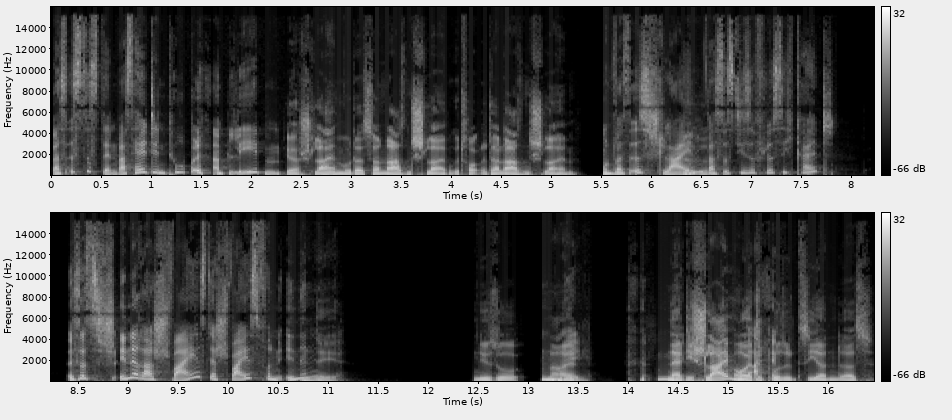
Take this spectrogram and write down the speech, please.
Was ist es denn? Was hält den Popel am Leben? Ja, Schleim, oder? Ist doch Nasenschleim, getrockneter Nasenschleim. Und was ist Schleim? Also- Was ist diese Flüssigkeit? Ist es sch- innerer Schweiß, der Schweiß von innen? Nee. Nee, so, nein. Nee. Na, die Schleimhäute Nein. produzieren das.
